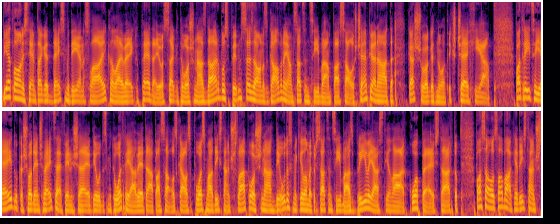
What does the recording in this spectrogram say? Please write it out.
Biatlonistiem tagad desmit dienas laika, lai veiktu pēdējos sagatavošanās darbus pirms sezonas galvenajām sacensībām pasaules čempionāta, kas šogad notiks Čehijā. Patricija Eidu, kas šodien Šveicē finišēja 22. vietā pasaules kausa posmā distanču slēpošanā, 20 km sacensībās brīvajā stilā ar kopēju startu. Pasaules labākie distanču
